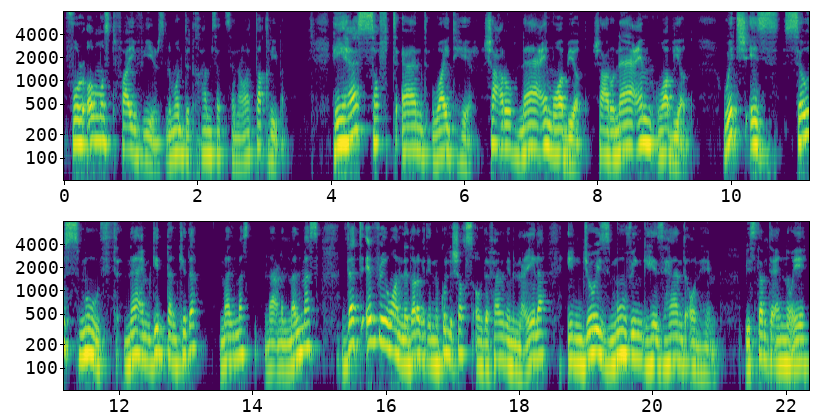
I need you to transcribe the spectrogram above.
for almost five years لمدة خمسة سنوات تقريبا He has soft and white hair. شعره ناعم وأبيض. شعره ناعم وأبيض. Which is so smooth. ناعم جدا كده. ملمس ناعم الملمس. That everyone لدرجة إن كل شخص of the family من العيلة enjoys moving his hand on him. بيستمتع إنه إيه؟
